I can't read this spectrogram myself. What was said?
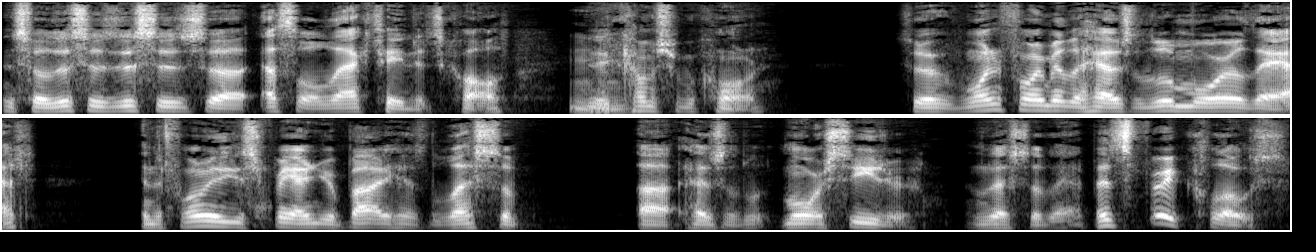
and so this is this is uh, ethyl lactate. It's called. Mhm. It comes from corn. So if one formula has a little more of that, and the formula you spray on your body has less of uh, has more cedar and less of that, but it's very close.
